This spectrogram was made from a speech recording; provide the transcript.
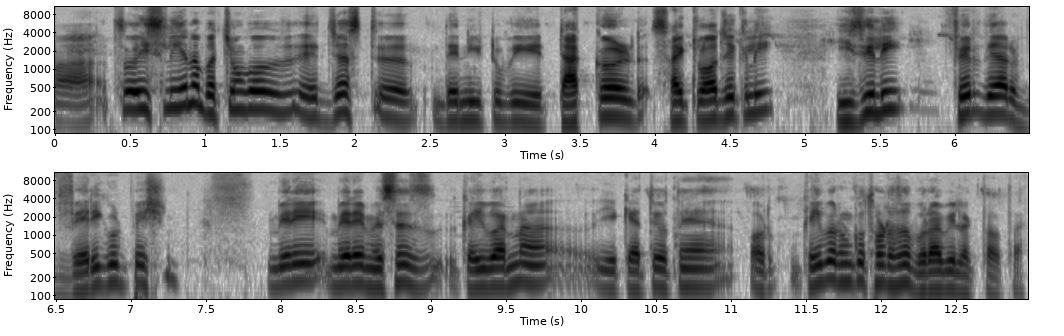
हाँ तो इसलिए ना बच्चों को just they need to be tackled psychologically easily फिर they are very good patient मेरे मेरे मिसेज कई बार ना ये कहते होते हैं और कई बार उनको थोड़ा सा बुरा भी लगता होता है।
